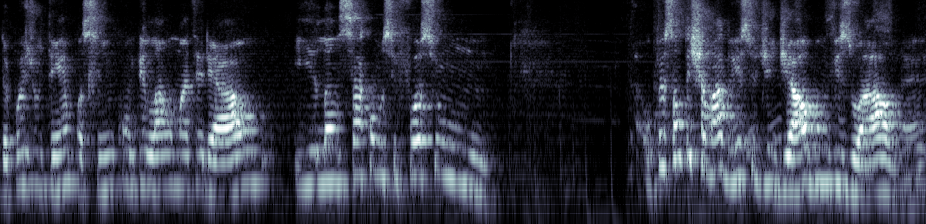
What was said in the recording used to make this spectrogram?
depois de um tempo assim, compilar um material e lançar como se fosse um o pessoal tem chamado isso de, de álbum visual, né?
